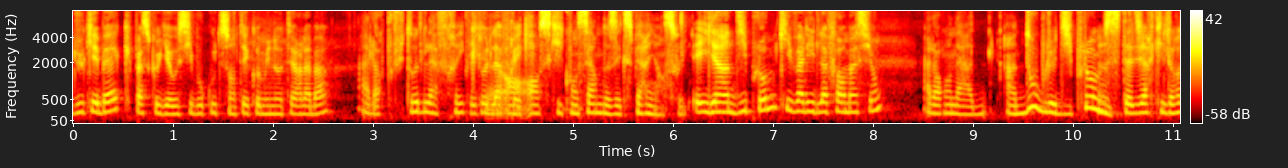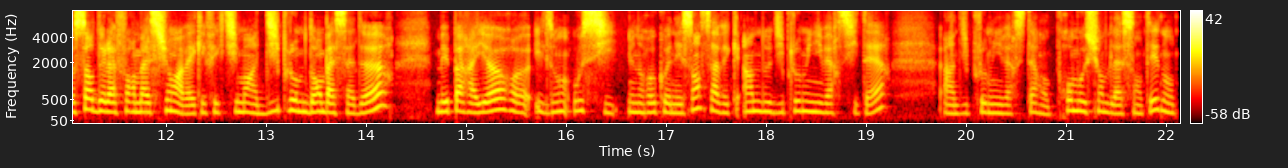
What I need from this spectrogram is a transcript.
du Québec, parce qu'il y a aussi beaucoup de santé communautaire là-bas? Alors plutôt de l'Afrique, plutôt de l'Afrique. En, ce qui concerne nos expériences, oui. Et il y a un diplôme qui valide la formation? Alors on a un double diplôme, hmm. c'est-à-dire qu'ils ressortent de la formation avec effectivement un diplôme d'ambassadeur, mais par ailleurs euh, ils ont aussi une reconnaissance avec un de nos diplômes universitaires, un diplôme universitaire en promotion de la santé dont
